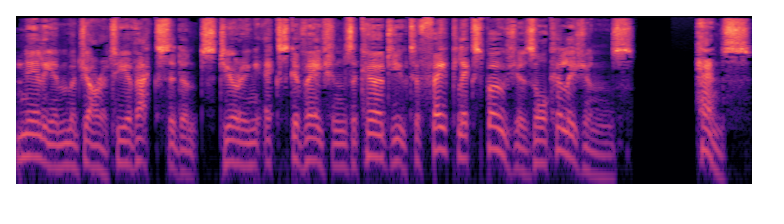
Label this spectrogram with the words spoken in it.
Nearly a majority of accidents during excavations occur due to fatal exposures or collisions. Hence,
